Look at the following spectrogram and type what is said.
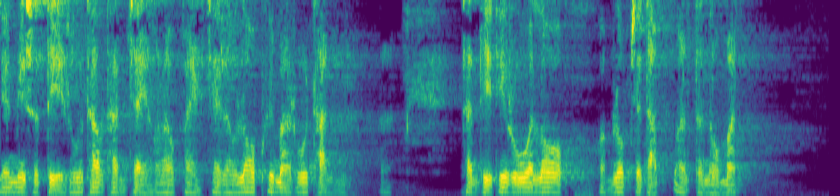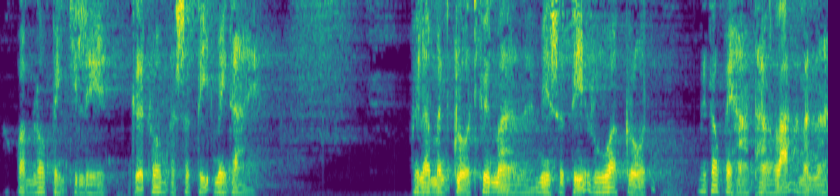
ยันมีสติรู้เท่าทันใจของเราไป ใจเราโลภขึ้นมารู้ทัน ทันทีที่รู้ว่าโลภความโลภจะดับอัตโนมัติ ความโลภเป็นกิเลสเกิดร่วมกับสติไม่ได้ เวลามันโกรธขึ้นมามีสติรู้ว่าโกรธ ไม่ต้องไปหาทางละมันนะ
